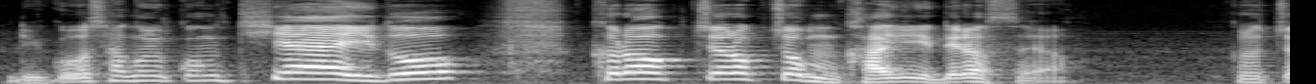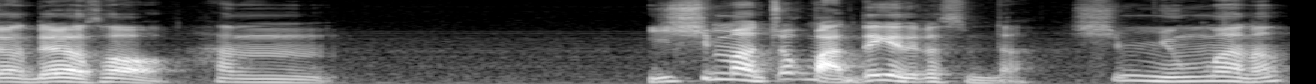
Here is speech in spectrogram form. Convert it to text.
그리고 3060 Ti도 그럭저럭 좀 가격이 내렸어요. 그렇죠 내려서 한 20만 조금 안 되게 내렸습니다 16만 원?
